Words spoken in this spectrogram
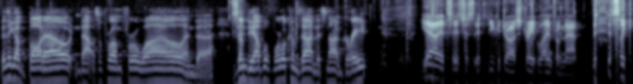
then they got bought out, and that was a problem for a while. And uh, then Diablo Immortal comes out, and it's not great. Yeah, it's it's just it, you could draw a straight line from that. it's like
